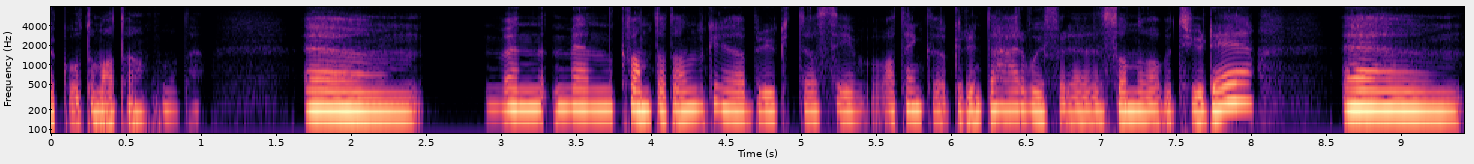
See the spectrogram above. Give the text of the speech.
økotomater, på en måte. Um, men, men kvantataene kunne da brukt til å si hva tenker dere rundt det her, hvorfor er det sånn, og hva betyr det? Um,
